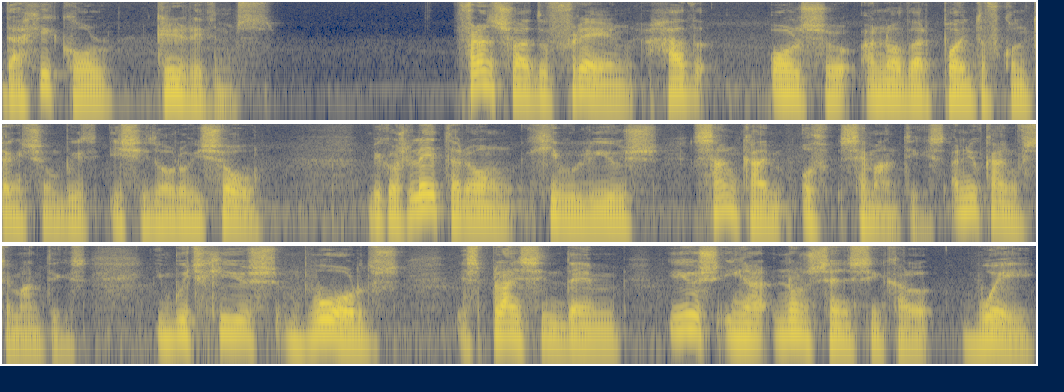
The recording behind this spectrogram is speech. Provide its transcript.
that he called Rhythms. Francois Dufresne had also another point of contention with Isidoro Isou, because later on he will use some kind of semantics, a new kind of semantics, in which he uses words, splicing them, used in a nonsensical way,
